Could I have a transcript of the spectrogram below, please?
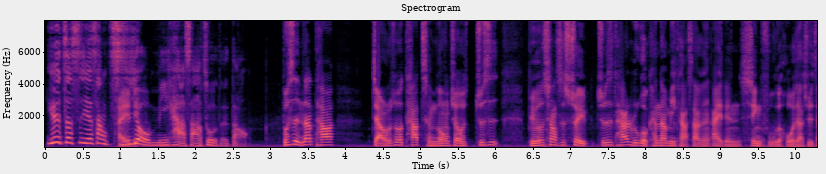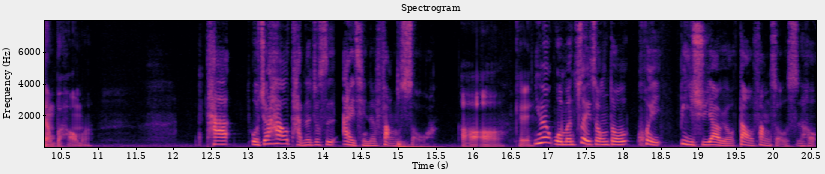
因为这世界上只有米卡莎做得到。不是，那他假如说他成功就，就就是比如说像是睡，就是他如果看到米卡莎跟艾莲幸福的活下去，这样不好吗？他我觉得他要谈的就是爱情的放手啊。哦哦，OK。因为我们最终都会必须要有到放手的时候，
